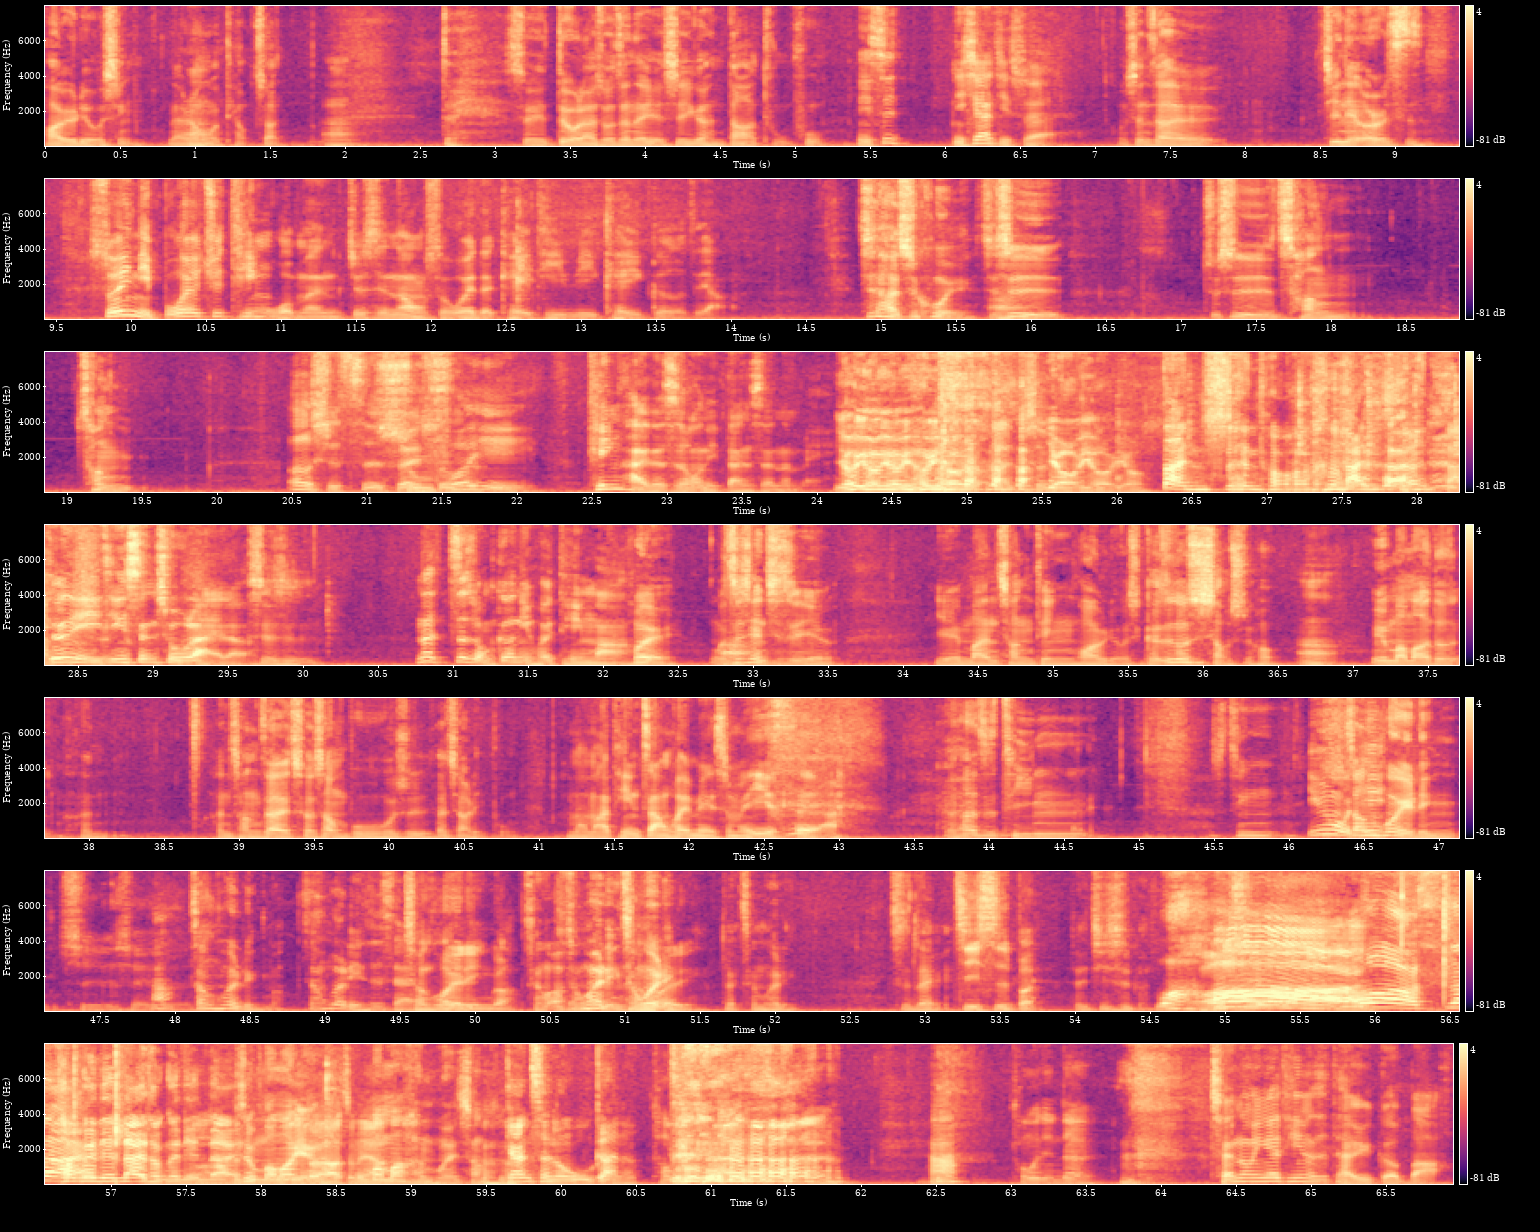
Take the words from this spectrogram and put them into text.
华语流行来让我挑战，嗯，对，所以对我来说真的也是一个很大的突破。你是你现在几岁？我现在今年二十四，所以你不会去听我们就是那种所谓的 KTV K 歌这样？其实还是会，只是就是唱唱二十四岁，所以。听海的时候，你诞生了没？有有有有有诞生有有有诞生哦，诞生，就是你已经生出来了。是是。那这种歌你会听吗？会，我之前其实也也蛮常听华语流行，可是都是小时候，嗯，因为妈妈都很很常在车上播或是在家里播。妈妈听张惠美什么意思啊？她是听听，因为我张惠玲是谁啊？张惠玲吧？张惠玲是谁？陈慧玲吧？陈哦，陈慧玲，陈慧玲，对，陈慧玲。之类。记事本，对记事本，哇哇。哇塞，同个年代，同个年代，而且我妈妈也，我妈妈很会唱。歌。跟成龙无感了，同个年代。啊，同个年代，成龙应该听的是台语歌吧？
